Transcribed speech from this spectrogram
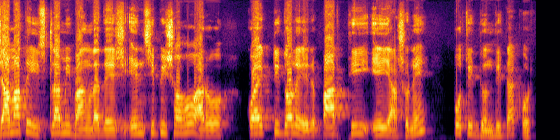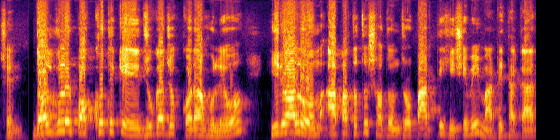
জামাতে ইসলামী বাংলাদেশ, এনসিপি সহ আরও কয়েকটি দলের প্রার্থী এই আসনে প্রতিদ্বন্দ্বিতা করছেন। দলগুলোর পক্ষ থেকে যোগাযোগ করা হলেও হিরো আলম আপাতত স্বতন্ত্র প্রার্থী হিসেবেই মাঠে থাকার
